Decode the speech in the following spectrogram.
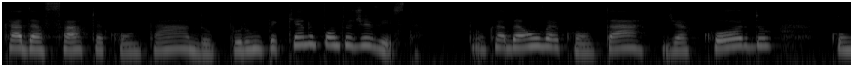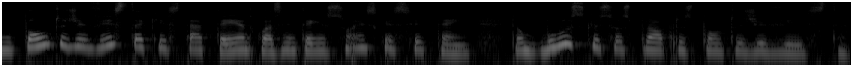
cada fato é contado por um pequeno ponto de vista. Então, cada um vai contar de acordo com o ponto de vista que está tendo, com as intenções que se tem. Então, busque os seus próprios pontos de vista.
